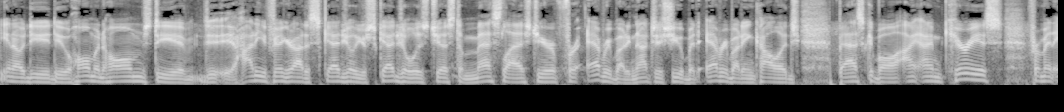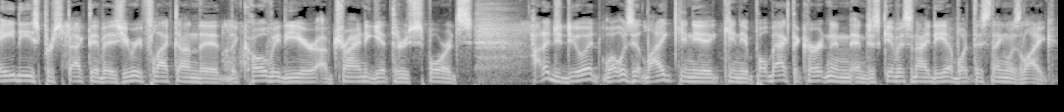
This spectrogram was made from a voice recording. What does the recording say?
you know, do you do home and homes? Do you, do how do you figure out a schedule? Your schedule was just a mess last year for everybody, not just you, but everybody in college basketball. I, I'm curious from an AD's perspective as you reflect on the the COVID year of trying to get through sports. How did you do it? What was it like? Can you can you pull back the curtain and, and just give us an idea of what this thing was like?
